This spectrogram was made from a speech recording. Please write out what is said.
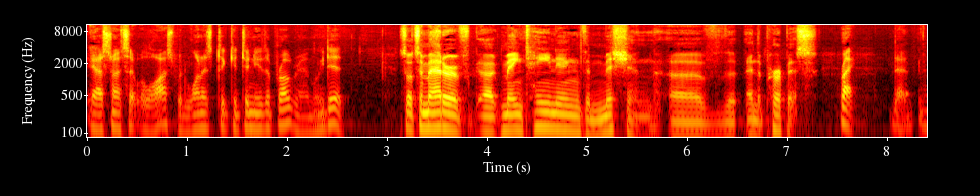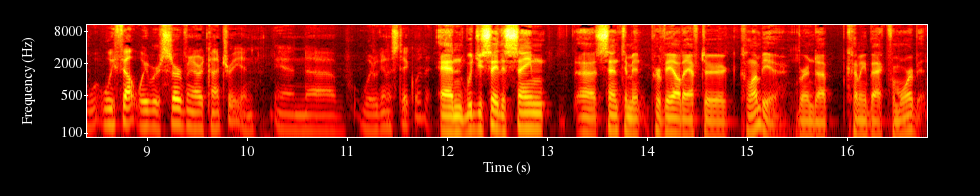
astronauts that were lost would want us to continue the program. We did. So it's a matter of uh, maintaining the mission of the and the purpose. Right. That we felt we were serving our country, and and uh, we were going to stick with it. And would you say the same uh, sentiment prevailed after Columbia burned up, coming back from orbit?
